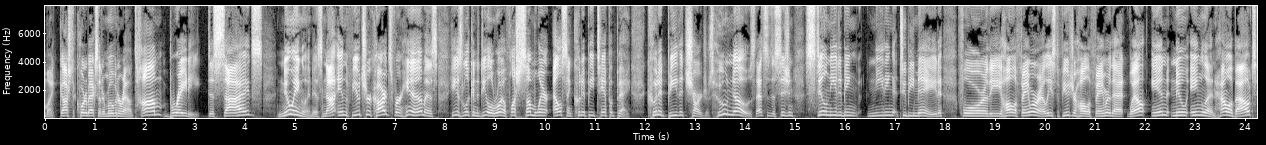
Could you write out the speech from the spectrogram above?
my gosh, the quarterbacks that are moving around. Tom Brady decides New England is not in the future cards for him as he's looking to deal a royal flush somewhere else. And could it be Tampa Bay? Could it be the Chargers? Who knows? That's a decision still needed being needing to be made for the Hall of Famer, or at least the future Hall of Famer. That well in New England. How about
